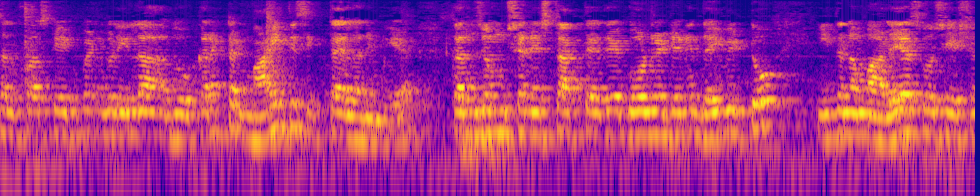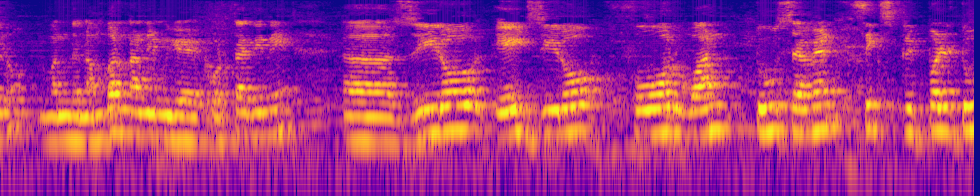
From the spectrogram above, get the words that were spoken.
ಸ್ವಲ್ಪ ಸ್ಟೇಟ್ಮೆಂಟ್ಗಳು ಇಲ್ಲ ಅದು ಕರೆಕ್ಟ್ ಆಗಿ ಮಾಹಿತಿ ಸಿಗ್ತಾ ಇಲ್ಲ ನಿಮಗೆ. ಕನ್ಸಂಪ್ಷನ್ ಎಷ್ಟಾಗ್ತಾ ಇದೆ ಗೋಲ್ಡ್ ರೇಟ್ ಏನೇ ದಯವಿಟ್ಟು ಇದು ನಮ್ಮ ಹಳೆಯ ಅಸೋಸಿಯೇಷನ್ ಒಂದು ನಂಬರ್ ನಾನು ನಿಮಗೆ ಕೊಡ್ತಾ ಇದ್ದೀನಿ zero eight zero four one two seven six triple two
